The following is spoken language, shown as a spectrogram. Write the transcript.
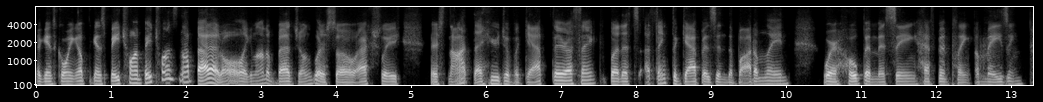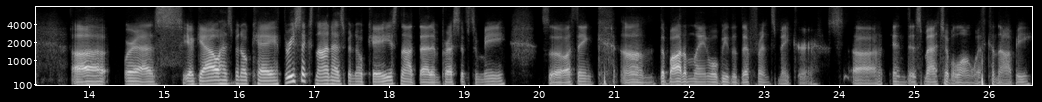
against going up against Beichuan. Beichuan's not bad at all, like not a bad jungler. So actually, there's not that huge of a gap there, I think. But it's I think the gap is in the bottom lane where Hope and Missing have been playing amazing. Uh, whereas Yagao has been okay. 369 has been okay. He's not that impressive to me. So I think um, the bottom lane will be the difference maker uh, in this matchup along with Kanavi.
